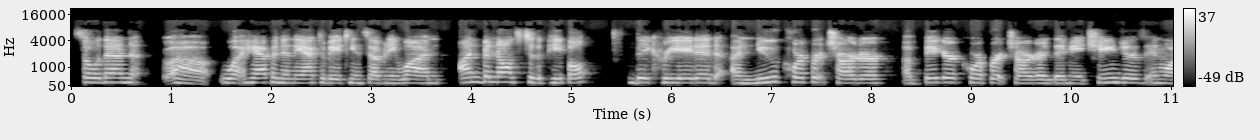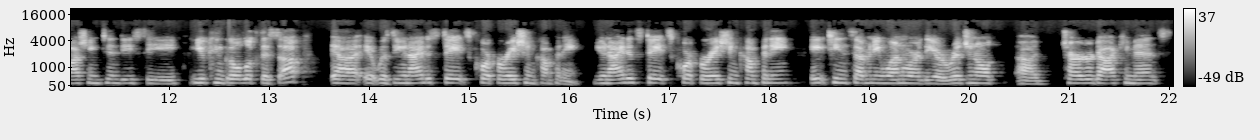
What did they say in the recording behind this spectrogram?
So then, uh, what happened in the Act of 1871, unbeknownst to the people, they created a new corporate charter, a bigger corporate charter. They made changes in Washington, D.C. You can go look this up. Uh, it was the United States Corporation Company. United States Corporation Company, 1871 were the original uh, charter documents.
